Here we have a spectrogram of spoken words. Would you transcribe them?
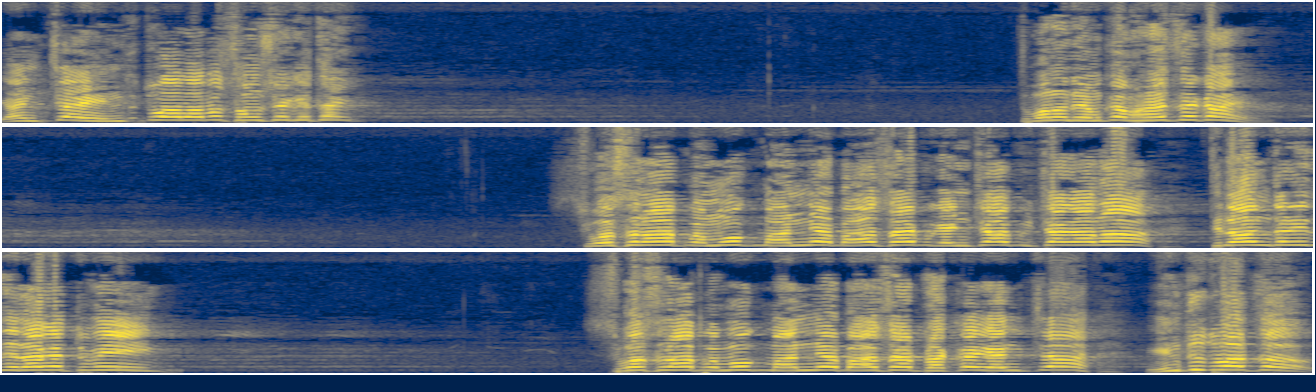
यांच्या हिंदुत्वाबाबत संशय घेत आहे तुम्हाला नेमकं म्हणायचं काय? शिवसेना प्रमुख मान्य बाळासाहेब यांच्या विचाराला तिलांजली देणारे तुम्ही. शिवसेना प्रमुख मान्य बाळासाहेब ठाकरे यांच्या हिंदुत्वाचं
